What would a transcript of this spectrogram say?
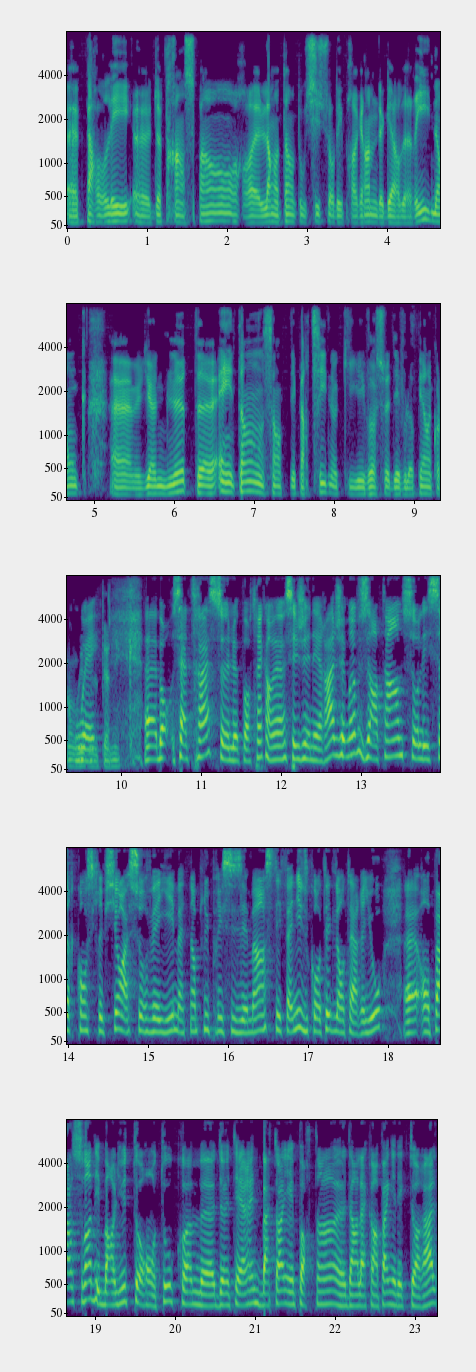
euh, parler euh, de transport, euh, l'entente aussi sur des programmes de garderie. Donc, il y a une lutte intense entre les partis qui va se développer en Colombie-Britannique. Bon, ça trace le portrait quand même assez général. J'aimerais vous entendre sur les circonscriptions à surveiller maintenant plus précisément. Stéphanie, du côté de l'Ontario, on parle souvent des banlieues de Toronto comme d'un terrain de bataille important dans la campagne électorale.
